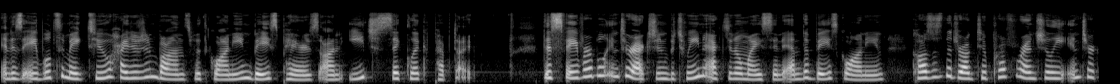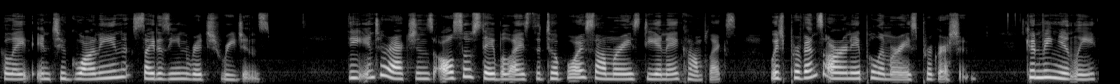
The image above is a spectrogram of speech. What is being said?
and is able to make two hydrogen bonds with guanine base pairs on each cyclic peptide. This favorable interaction between actinomycin and the base guanine causes the drug to preferentially intercalate into guanine cytosine rich regions. The interactions also stabilize the topoisomerase DNA complex, which prevents RNA polymerase progression. Conveniently,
